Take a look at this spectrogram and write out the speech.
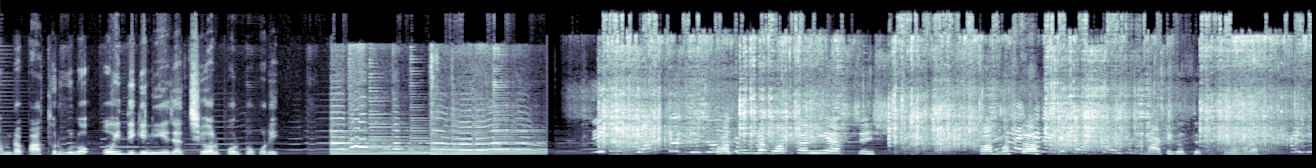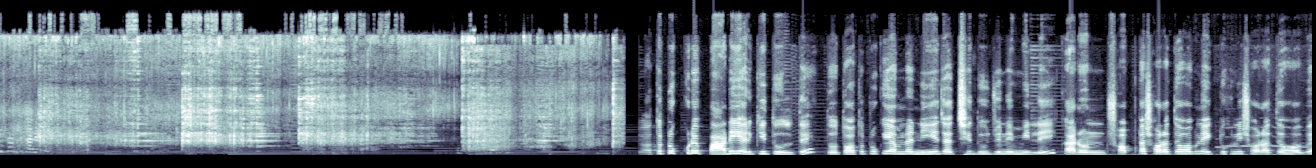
আমরা পাথরগুলো ওই দিকে নিয়ে যাচ্ছি অল্প অল্প করে। কতগুলো বস্তা নিয়ে আসছিস। সব বস্তা মাটি করতেছিস যতটুকু করে পারি আর কি তুলতে, তো ততটুকুই আমরা নিয়ে যাচ্ছি দুজনে মিলেই, কারণ সবটা সরাতে হবে না, একটুখানি সরাতে হবে।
